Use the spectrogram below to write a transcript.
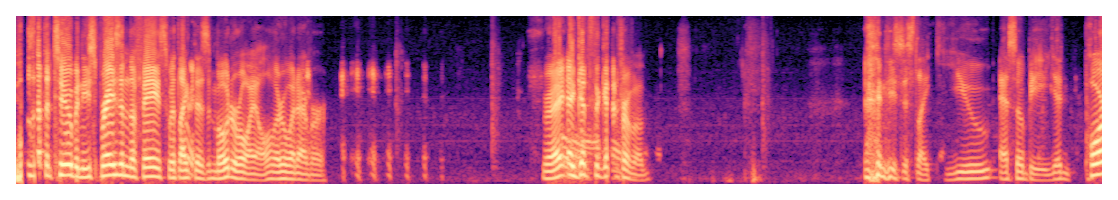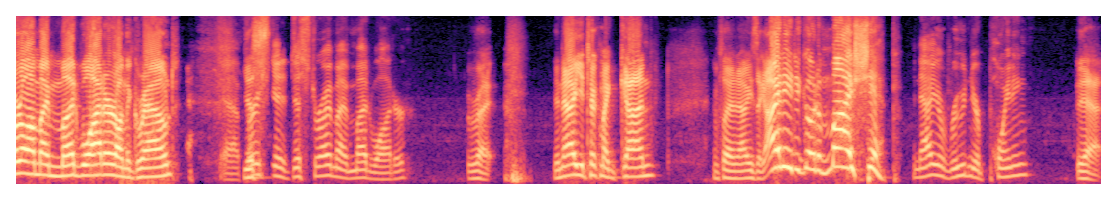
pulls out the tube and he sprays him in the face with like this motor oil or whatever. Right, and gets the gun from him. And he's just like, "You sob, you poured all my mud water on the ground, yeah, first you destroy my mud water. right? And now you took my gun." And playing now, he's like, "I need to go to my ship." And now you're rude and you're pointing. Yeah,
